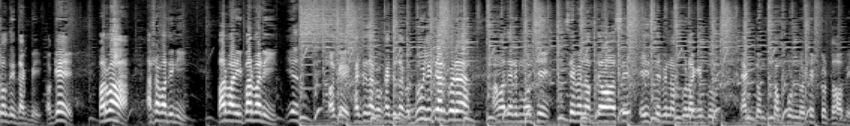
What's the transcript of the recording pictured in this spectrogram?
চলতেই থাকবে ওকে পারবা? আশাবাদিনী। পারবানি পারবানি। ওকে খাইতে থাকো খাইতে থাকো। দুই লিটার করে আমাদের মঞ্চে সেভেন আপ দেওয়া আছে। এই সেভেন আপগুলা কিন্তু একদম সম্পূর্ণ শেষ করতে হবে।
